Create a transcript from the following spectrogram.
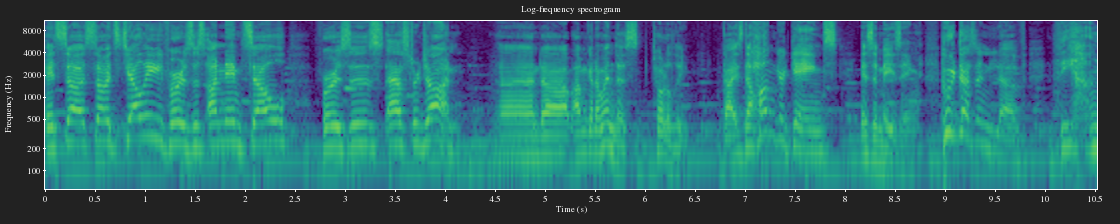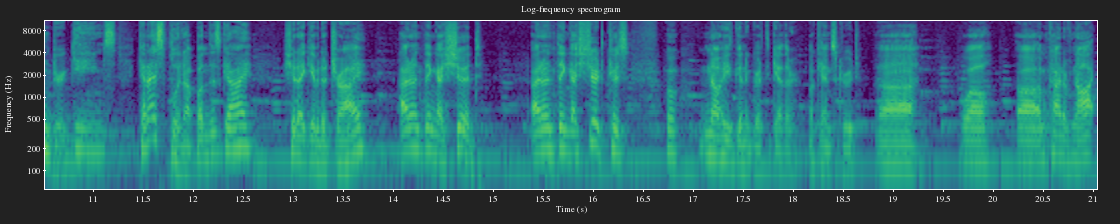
It's uh, so it's Jelly versus Unnamed Cell versus Astro John, and uh, I'm gonna win this totally. Guys, the Hunger Games is amazing. Who doesn't love the Hunger Games? Can I split up on this guy? Should I give it a try? I don't think I should. I don't think I should, because... Oh, no, he's gonna grow together. Okay, I'm screwed. Uh, well, uh, I'm kind of not.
